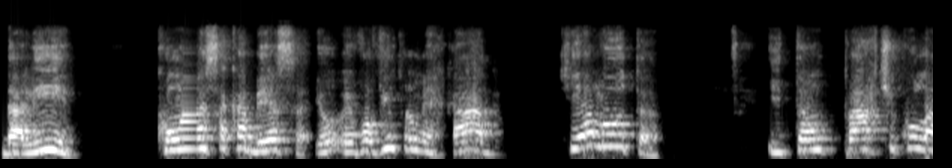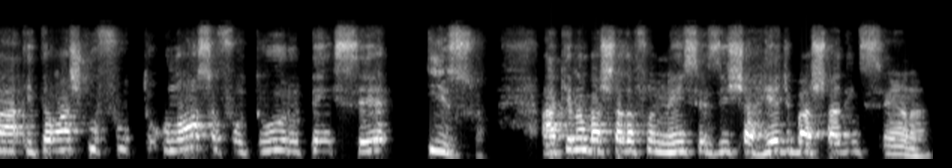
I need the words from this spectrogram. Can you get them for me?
dali com essa cabeça. Eu, eu vou vir para o mercado, que é a luta. Então, particular. Então, acho que o, futuro, o nosso futuro tem que ser isso. Aqui na Baixada Fluminense existe a Rede Baixada em Cena,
